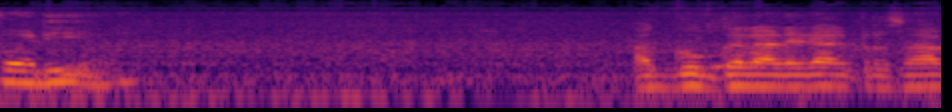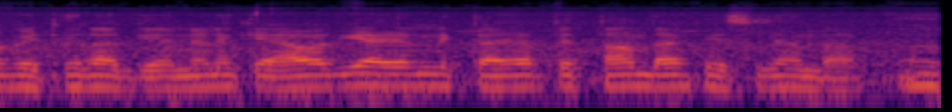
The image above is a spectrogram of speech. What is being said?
ਕੋੜੀ ਆ। ਆ ਗੂਗਲ ਵਾਲੇ ਡਾਕਟਰ ਸਾਹਿਬ ਬੈਠੇ ਲੱਗੇ ਉਹਨਾਂ ਨੇ ਕਿਹਾ ਵਾ ਕਿ ਆ ਜਿਹੜਾ ਨਿੱਕਾ ਜਿਹਾ ਪਿੱਤਾ ਹੁੰਦਾ ਫਿਸ ਜਾਂਦਾ। ਹਾਂ।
